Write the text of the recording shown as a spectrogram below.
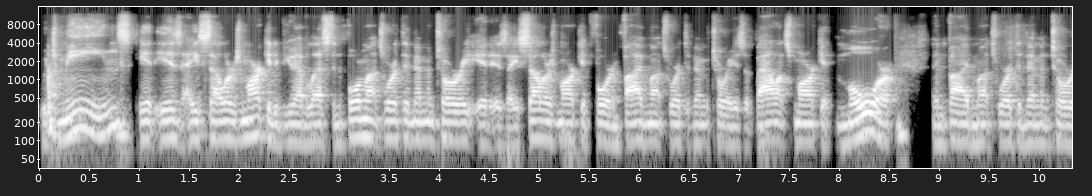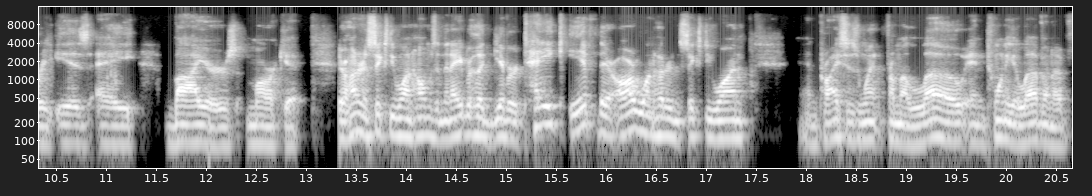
which means it is a seller's market. If you have less than four months worth of inventory, it is a seller's market. Four and five months worth of inventory is a balanced market. More than five months worth of inventory is a buyer's market. There are 161 homes in the neighborhood, give or take. If there are 161, and prices went from a low in 2011 of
